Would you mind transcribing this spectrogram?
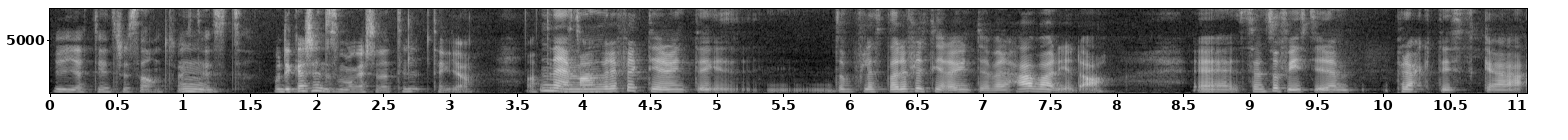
Det är jätteintressant faktiskt. Mm. Och det kanske inte så många känner till, tänker jag. Nej, man reflekterar inte, de flesta reflekterar ju inte över det här varje dag. Eh, sen så finns det ju den praktiska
